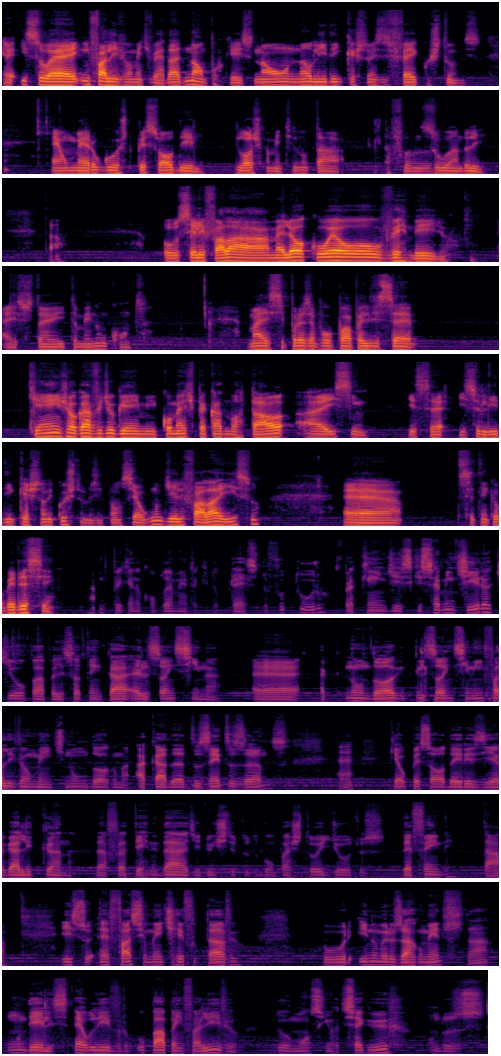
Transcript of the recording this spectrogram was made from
É, isso é infalivelmente verdade? Não, porque isso não, não lida em questões de fé e costumes. É um mero gosto pessoal dele. Logicamente ele não tá, ele tá falando zoando ali, tá? Ou se ele fala, "Ah, a melhor cor é o vermelho. É, isso também não conta. Mas se, por exemplo, o Papa ele disser quem jogar videogame comete pecado mortal, aí sim, isso, é, isso lida em questão de costumes. Então, se algum dia ele falar isso, é, você tem que obedecer. Um pequeno complemento aqui do Prece do Futuro, para quem diz que isso é mentira, que o Papa ele só tem ele só ensina é, num dogma, ele só ensina infalivelmente num dogma a cada 200 anos, né, que é o pessoal da heresia galicana, da fraternidade, do Instituto Bom Pastor e de outros defendem, tá? Isso é facilmente refutável por inúmeros argumentos, tá? Um deles é o livro O Papa Infalível do Monsenhor de Ségur, um dos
